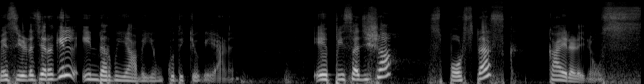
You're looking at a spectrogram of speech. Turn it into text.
മെസ്സിയുടെ ചിറകിൽ ഇന്റർ മിയാമിയും കുതിക്കുകയാണ്. A P Sajisha sports desk Kairali news.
